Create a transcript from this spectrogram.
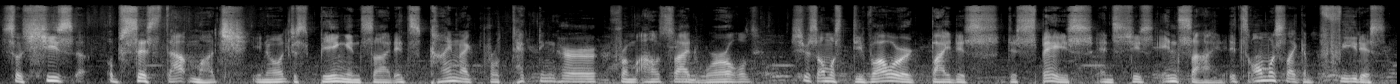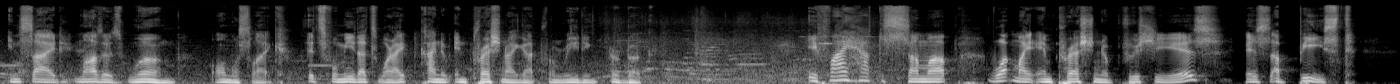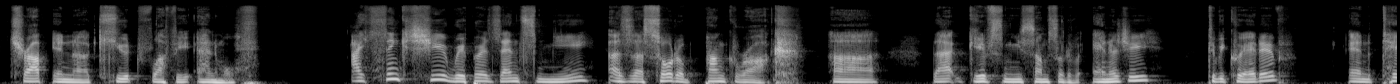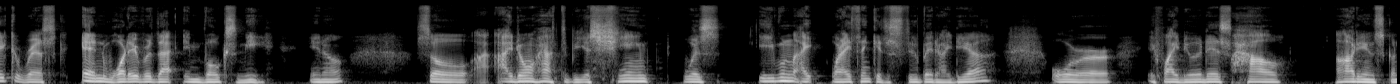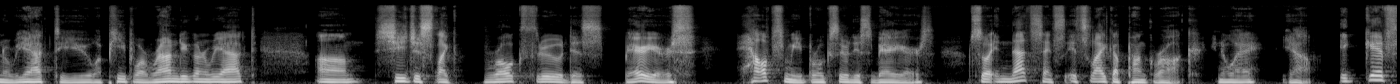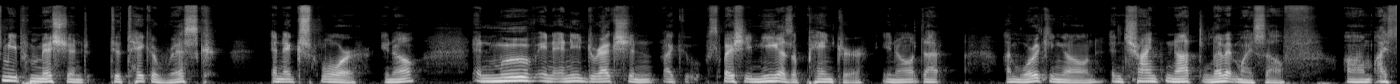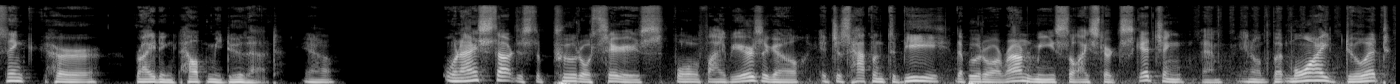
So she's obsessed that much, you know, just being inside. It's kind of like protecting her from outside world. She was almost devoured by this this space and she's inside. It's almost like a fetus inside mother's womb, almost like. It's for me that's what I kind of impression I got from reading her book. If I have to sum up what my impression of Fushi is, is a beast trapped in a cute fluffy animal. I think she represents me as a sort of punk rock. Uh, that gives me some sort of energy to be creative and take a risk in whatever that invokes me, you know? So I, don't have to be ashamed with even I, what I think is a stupid idea or if I do this, how audience going to react to you or people around you going to react. Um, she just like broke through these barriers, helps me broke through these barriers. So in that sense, it's like a punk rock in a way. Yeah. It gives me permission to take a risk and explore, you know, and move in any direction, like especially me as a painter, you know, that I'm working on and trying not to limit myself. Um, I think her writing helped me do that, know. When I started the poodle series four or five years ago, it just happened to be the poodle around me, so I started sketching them, you know. But more I do it,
